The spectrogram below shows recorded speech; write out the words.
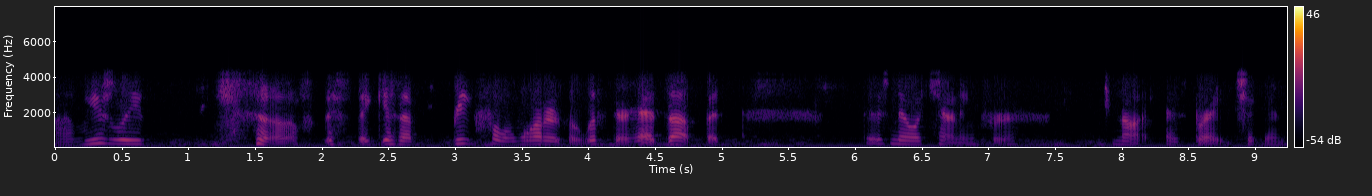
Um, usually, if they get a beak full of water, they'll lift their heads up, but there's no accounting for not as bright chicken.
